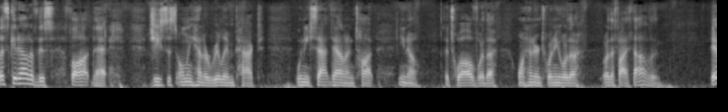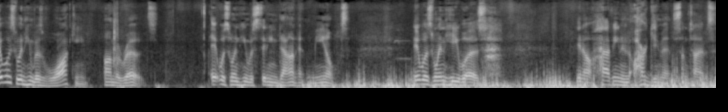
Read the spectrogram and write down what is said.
Let's get out of this thought that Jesus only had a real impact when he sat down and taught, you know, the 12 or the 120 or the or the 5000. It was when he was walking on the roads. It was when he was sitting down at meals. It was when he was you know, having an argument sometimes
